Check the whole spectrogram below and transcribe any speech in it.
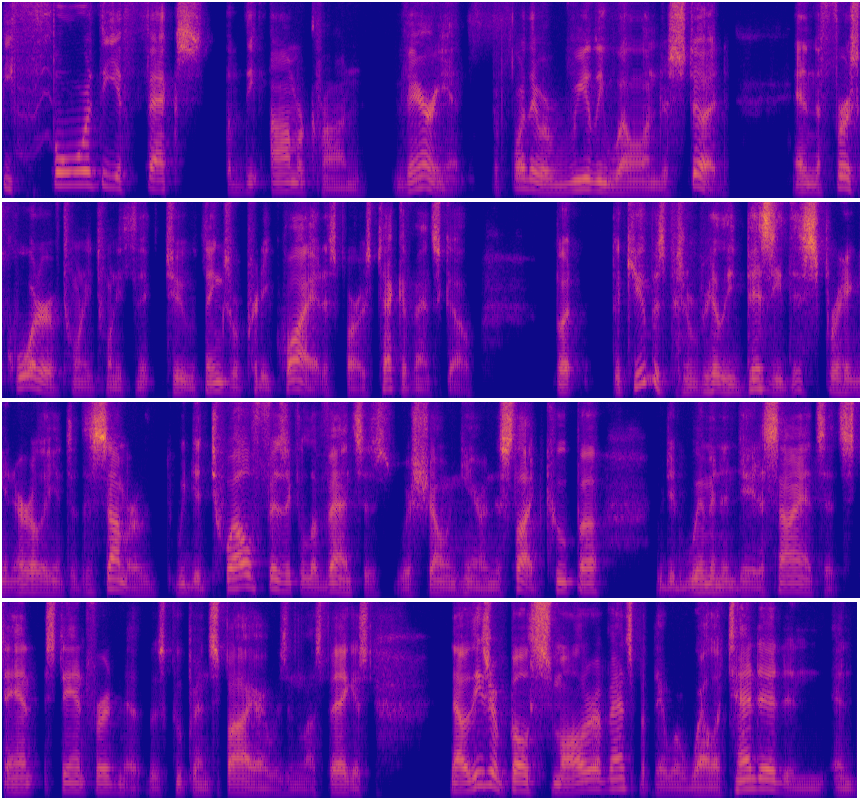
before the effects of the Omicron variant, before they were really well understood. And in the first quarter of 2022, things were pretty quiet as far as tech events go. But theCUBE has been really busy this spring and early into the summer. We did 12 physical events, as we're showing here in the slide. Coupa, we did Women in Data Science at Stan Stanford. It was Coupa Inspire, it was in Las Vegas. Now, these are both smaller events, but they were well attended and, and,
